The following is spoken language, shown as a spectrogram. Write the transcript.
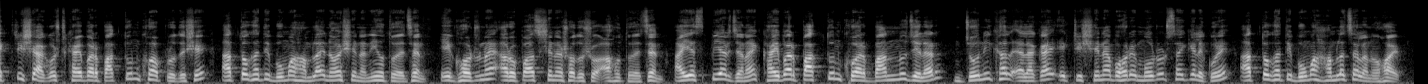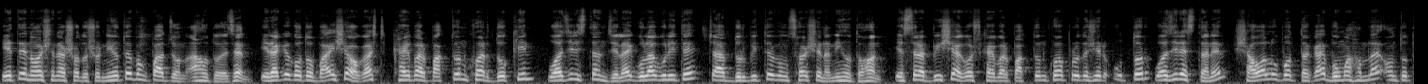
একত্রিশে আগস্ট খাইবার পাক্তুনখোয়া প্রদেশে আত্মঘাতী বোমা হামলায় নয় সেনা নিহত হয়েছেন। এ ঘটনায় আরও পাঁচ সেনা সদস্য আহত হয়েছেন। আইএসপিআর জানায়, খাইবার পাক্তুনখোয়ার বান্ন জেলার জনিখাল এলাকায় একটি সেনা বহরে মোটরসাইকেলে করে আত্মঘাতী বোমা হামলা চালানো হয়। এতে নয় সেনা সদস্য নিহত এবং পাঁচজন আহত হয়েছেন। এর আগে গত বাইশে অগস্ট খাইবার পাক্তুনখোয়ার দক্ষিণ ওয়াজিরিস্তান জেলায় গোলাগুলিতে চার দুর্বৃত্ত এবং ছয় সেনা নিহত হন। এছাড়া বিশে আগস্ট খাইবার পাক্তুনখোয়া প্রদেশের উত্তর ওয়াজিরিস্তানের শাওয়াল উপত্যকায় বোমা হামলায় অন্তত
